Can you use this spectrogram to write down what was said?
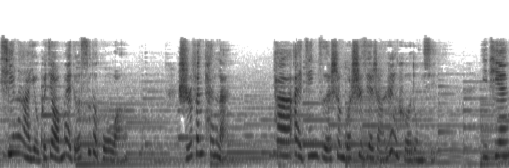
希腊有个叫麦德斯的国王，十分贪婪。他爱金子胜过世界上任何东西。一天，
